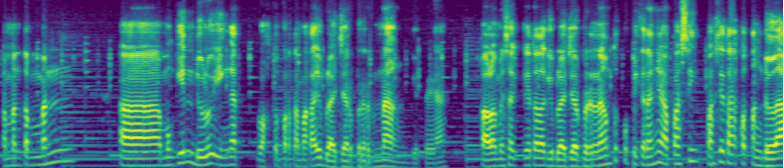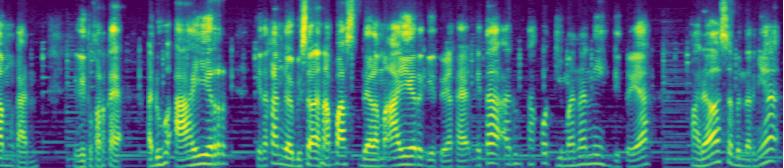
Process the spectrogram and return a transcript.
teman-teman uh, mungkin dulu ingat waktu pertama kali belajar berenang gitu ya. Kalau misalnya kita lagi belajar berenang tuh kepikirannya apa sih? Pasti takut tenggelam kan? Gitu karena kayak aduh air, kita kan nggak bisa napas dalam air gitu ya. Kayak kita aduh takut gimana nih gitu ya. Padahal sebenarnya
